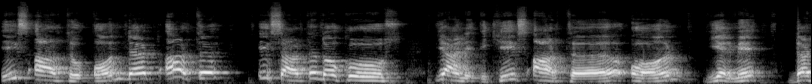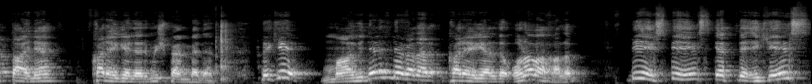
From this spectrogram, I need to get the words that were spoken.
x artı 14 artı x artı 9. Yani 2x artı 10 24 tane kare gelirmiş pembeden. Peki maviden ne kadar kare geldi ona bakalım. 1x 1x etti 2x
